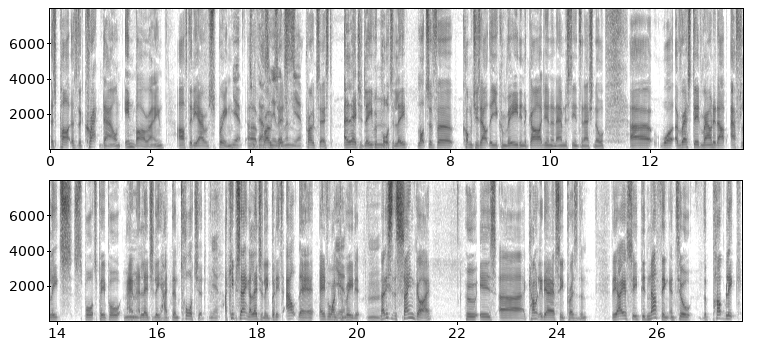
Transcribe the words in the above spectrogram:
as part of the crackdown in Bahrain after the Arab Spring Yeah, uh, 2011, protests, yeah. protest. Allegedly, reportedly, lots of uh, commentaries out there you can read in the Guardian and Amnesty International. Uh, were arrested, rounded up athletes, sports people, and allegedly had them tortured. Yeah. I keep saying allegedly, but it's out there. Everyone Yeah. can read it. Now, this is the same guy who is uh, currently the AFC president. The AFC did nothing until the public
